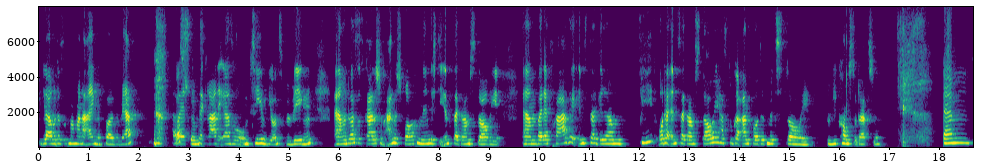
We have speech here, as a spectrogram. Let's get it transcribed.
Ich glaube, das ist nochmal eine eigene Folge wert. Aber das jetzt stimmt. ja gerade eher so um Themen, die uns bewegen. Ähm, und du hast es gerade schon angesprochen, nämlich die Instagram Story. Ähm, bei der Frage Instagram Feed oder Instagram Story hast du geantwortet mit Story. Wie kommst du dazu? Ähm,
